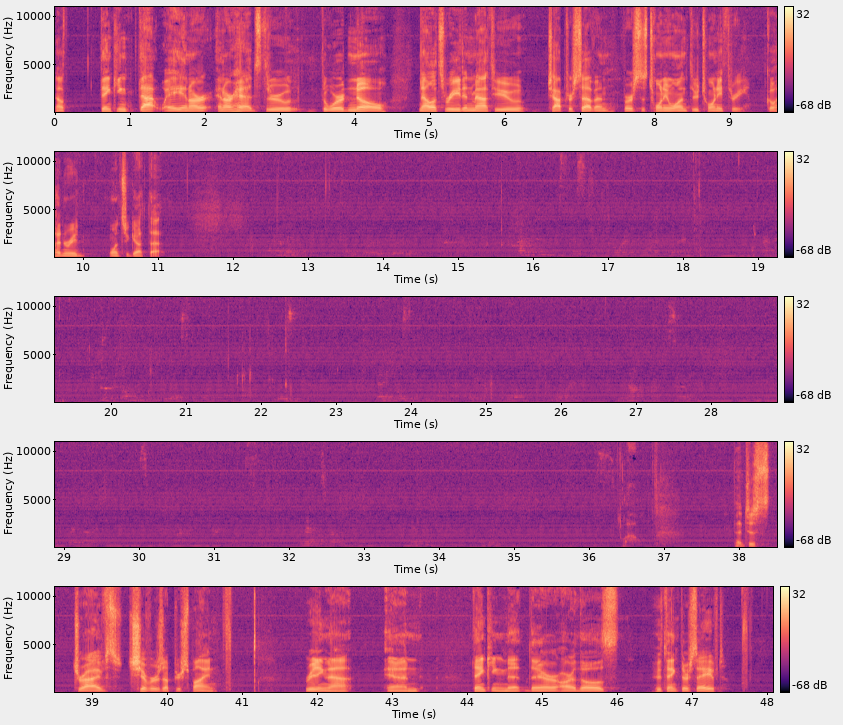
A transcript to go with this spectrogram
Now, thinking that way in our, in our heads through the word know, now let's read in Matthew chapter 7, verses 21 through 23. Go ahead and read once you got that. Rather than insist on the Lord, Lord, will enter the kingdom of heaven, he would only to do as the Lord my God has risen him. Then he will say to him on that day, Lord, Lord, do not prophesy in your name, and in your name drive out demons, and perform many miracles. But I will tell them plainly, I never knew you, away from me. Wow. That just drives shivers up your spine reading that and thinking that there are those who think they're saved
